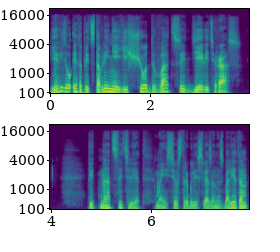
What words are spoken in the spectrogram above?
я видел это представление еще 29 раз. 15 лет мои сестры были связаны с балетом,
